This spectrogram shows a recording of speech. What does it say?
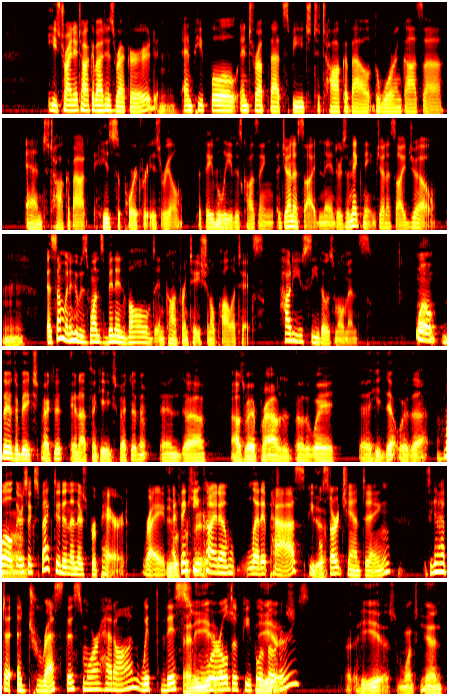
he's trying to talk about his record, hmm. and people interrupt that speech to talk about the war in Gaza and to talk about his support for Israel that they hmm. believe is causing a genocide. And there's a nickname, Genocide Joe. Hmm. As someone who has once been involved in confrontational politics, how do you see those moments? Well, they're to be expected, and I think he expected them. And uh, I was very proud of, of the way uh, he dealt with that. Well, there's expected and then there's prepared, right? I think he kind of let it pass. People Yeah. start chanting. Is he going to have to address this more head on with this world is. of people, He of is. voters? Uh, he is. Once again,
